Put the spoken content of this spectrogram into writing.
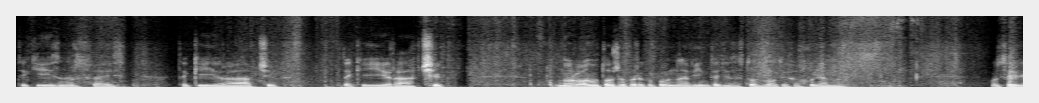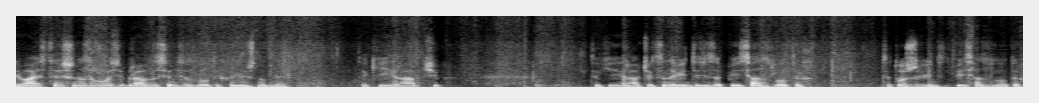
Такий з North Face. Такий рабчик. Такий рабчик. Норону теж перекупив на Вінтеді за 100 злотих охуєнно. Оцей Лівайс ще на завозі брав за 70 злотих, звісно, блядь. Такий рабчик. Такий рабчик це на Вінтеді за 50 злотих. Це теж Вінтед 50 злотих.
